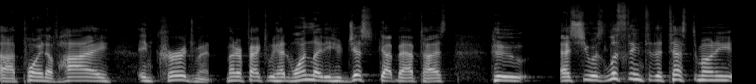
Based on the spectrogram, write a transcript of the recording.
a point of high encouragement. Matter of fact, we had one lady who just got baptized who, as she was listening to the testimony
